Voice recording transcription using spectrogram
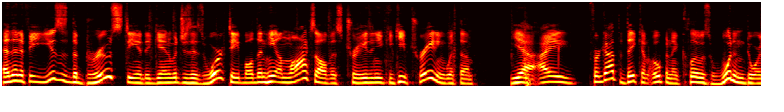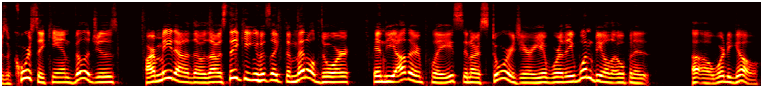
and then if he uses the brew stand again, which is his work table, then he unlocks all of his trades, and you can keep trading with them. Yeah, I forgot that they can open and close wooden doors. Of course they can. Villages are made out of those. I was thinking it was like the metal door in the other place in our storage area where they wouldn't be able to open it. Uh-oh, where'd he go?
